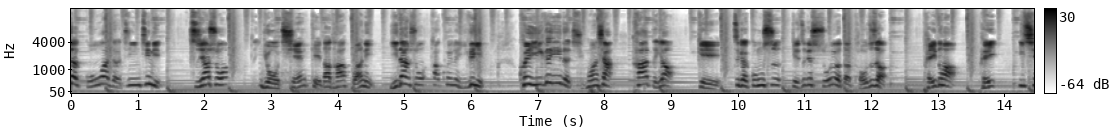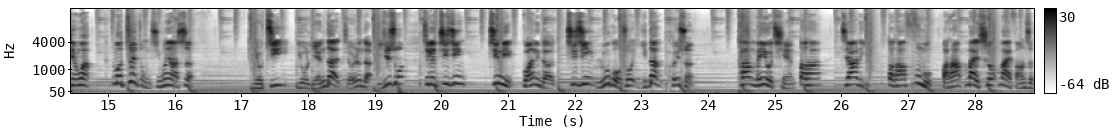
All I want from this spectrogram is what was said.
在国外的基金经理，只要说有钱给到他管理，一旦说他亏了一个亿，亏一个亿的情况下，他得要给这个公司，给这个所有的投资者赔多少？赔一千万。那么这种情况下是有基有连带责任的，也就是说，这个基金经理管理的基金，如果说一旦亏损，他没有钱到他家里，到他父母把他卖车卖房子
